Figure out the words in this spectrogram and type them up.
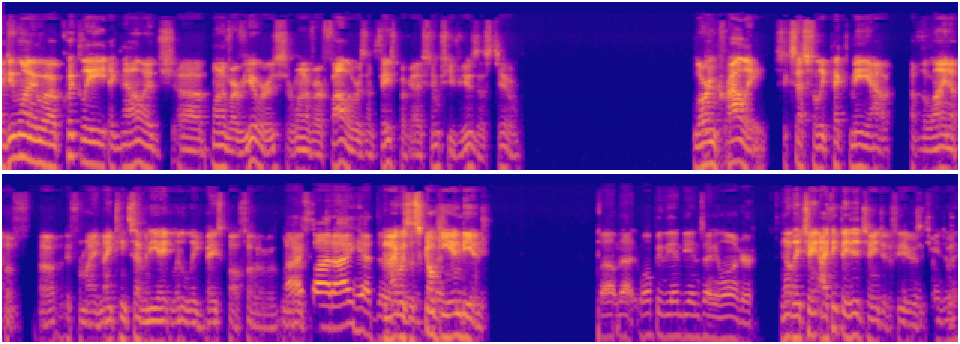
do want to uh, quickly acknowledge uh, one of our viewers or one of our followers on Facebook. I assume she views us too. Lauren Crowley successfully picked me out of the lineup of uh, for my 1978 Little League baseball photo. I, I, thought I had the. And I was a Skokie Indian. Well, that won't be the Indians any longer. No, they changed. I think they did change it a few years ago.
